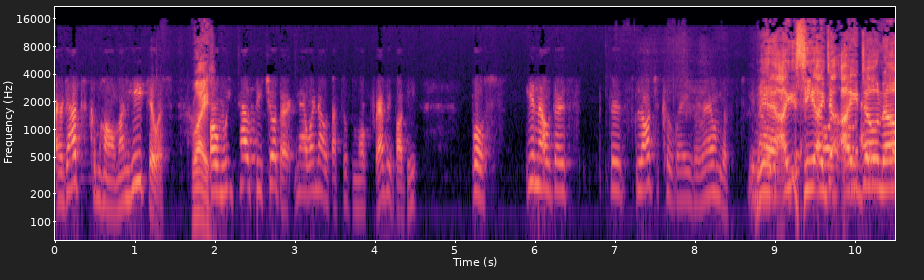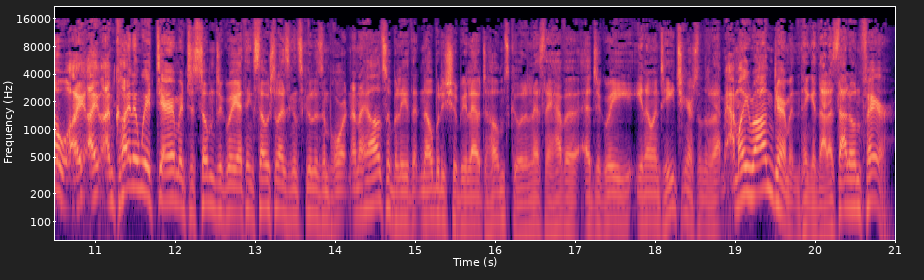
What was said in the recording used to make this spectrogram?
our dad to come home and he'd do it. Right. Or we'd help each other. Now, I know that doesn't work for everybody, but, you know, there's there's logical ways around it. You know? Yeah, I see. I, do, I don't know. I, I I'm kind of with Dermot to some degree. I think socialising in school is important, and I also believe that nobody should be allowed to homeschool unless they have a, a degree, you know, in teaching or something like that. Am I wrong, Dermot, in thinking that? Is that unfair?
